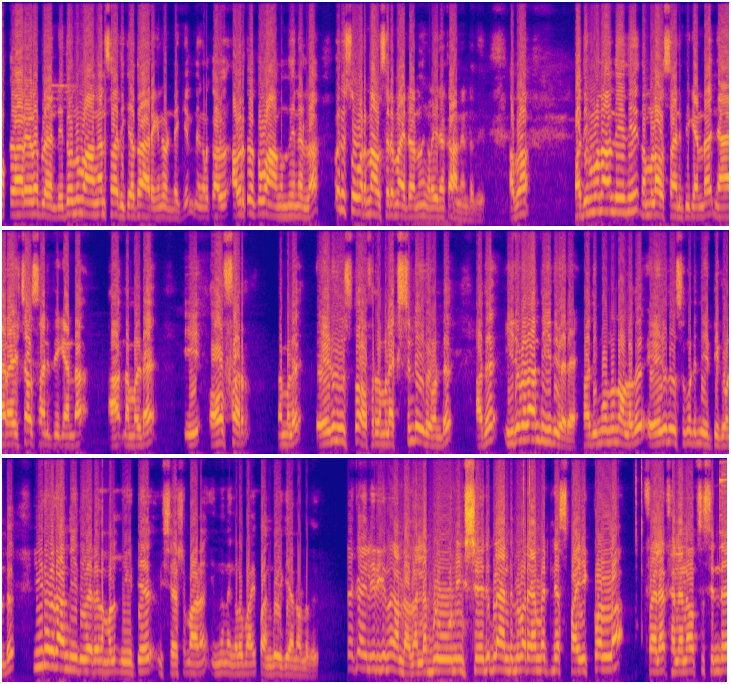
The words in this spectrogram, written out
മൊക്കാറയുടെ പ്ലാന്റ് ഇതൊന്നും വാങ്ങാൻ സാധിക്കാത്ത ആരെങ്കിലും ഉണ്ടെങ്കിൽ നിങ്ങൾക്ക് അവർക്കൊക്കെ വാങ്ങുന്നതിനുള്ള ഒരു സുവർണ അവസരമായിട്ടാണ് നിങ്ങൾ ഇതിനെ കാണേണ്ടത്. അപ്പോൾ പതിമൂന്നാം തീയതി നമ്മൾ അവസാനിപ്പിക്കേണ്ട ഞായറാഴ്ച അവസാനിപ്പിക്കേണ്ട നമ്മളുടെ ഈ ഓഫർ നമ്മൾ ഏഴ് ദിവസത്തെ ഓഫർ നമ്മൾ എക്സ്റ്റെൻഡ് ചെയ്തുകൊണ്ട് അത് ഇരുപതാം തീയതി വരെ പതിമൂന്ന് എന്നുള്ളത് ഏഴ് ദിവസം കൂടി നീട്ടിക്കൊണ്ട് ഇരുപതാം തീയതി വരെ നമ്മൾ നീട്ടിയ വിശേഷമാണ് ഇന്ന് നിങ്ങളുമായി പങ്കുവയ്ക്കാനുള്ളത്. കയ്യിലിരിക്കുന്നത് കണ്ട നല്ല ബ്ലൂമിംഗ് സ്റ്റേജ് പ്ലാന്റ് എന്ന് പറയാൻ പറ്റില്ല സ്പൈക്കുള്ള ഫെല ഫെലനോപ്സിന്റെ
